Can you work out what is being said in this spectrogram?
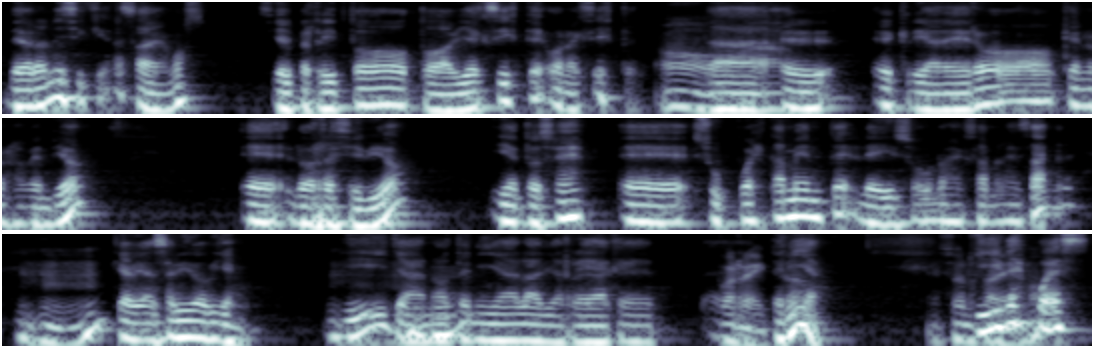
de verdad ni siquiera sabemos si el perrito todavía existe o no existe. Oh, La- wow. el, el criadero que nos lo vendió eh, lo recibió y entonces eh, supuestamente le hizo unos exámenes de sangre Ujú, que habían salido bien y ya no ujú. tenía la diarrea que eh, Correcto. tenía. Eso lo Y sabemos. después,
